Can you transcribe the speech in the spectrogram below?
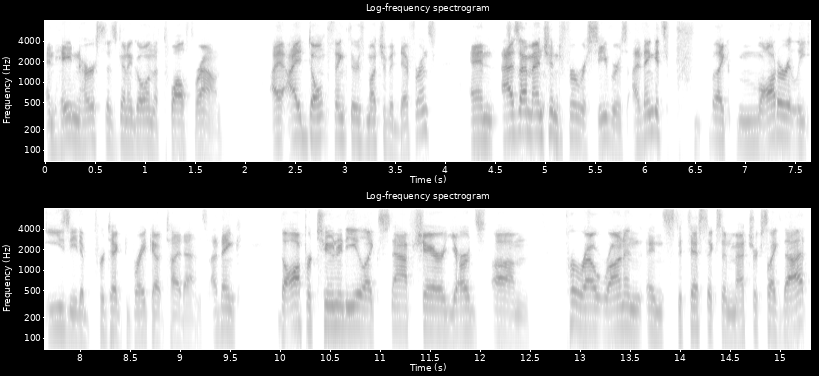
and Hayden Hurst is going to go in the 12th round. I, I don't think there's much of a difference. And as I mentioned for receivers, I think it's pr- like moderately easy to predict breakout tight ends. I think the opportunity, like snap share, yards um, per route run, and, and statistics and metrics like that,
